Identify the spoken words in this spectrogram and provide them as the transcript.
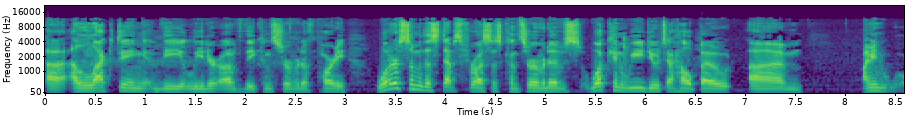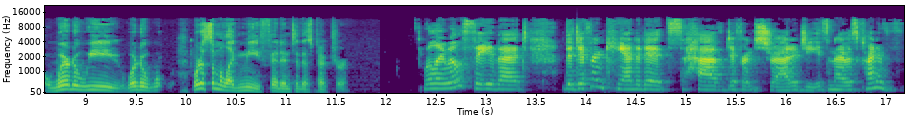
uh, electing the leader of the Conservative Party. What are some of the steps for us as conservatives? What can we do to help out? Um, I mean, where do we, where do, where does someone like me fit into this picture? Well, I will say that the different candidates have different strategies, and I was kind of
